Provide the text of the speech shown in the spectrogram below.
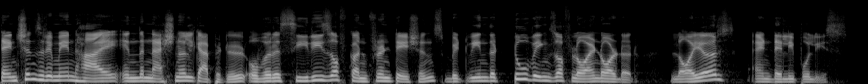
Tensions remain high in the national capital over a series of confrontations between the two wings of law and order lawyers and Delhi police.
